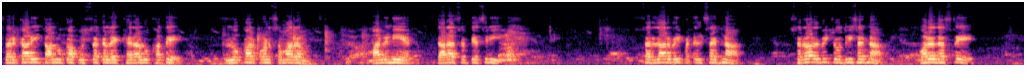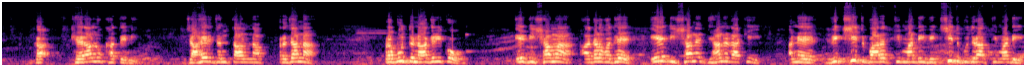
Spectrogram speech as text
સરકારી તાલુકા પુસ્તકાલય ખેરાલુ ખાતે લોકાર્પણ સમારંભ માનનીય ધારાસભ્ય શ્રી સરદારભાઈ પટેલ સાહેબના સરદારભાઈ ચૌધરી સાહેબના વરદ હસ્તે ખેરાલુ ખાતેની જાહેર જનતાના, પ્રજાના પ્રબુદ્ધ નાગરિકો એ દિશામાં આગળ વધે, એ દિશાને ધ્યાન રાખી અને વિકસિત ભારતથી માંડી, વિકસિત ગુજરાતથી માંડી,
